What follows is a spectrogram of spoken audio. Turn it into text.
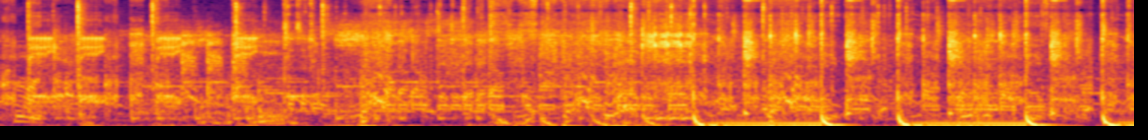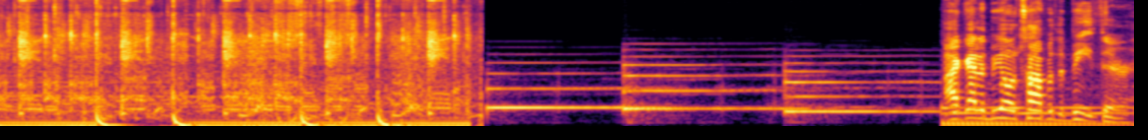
Come on. I gotta be on top of the beat there.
